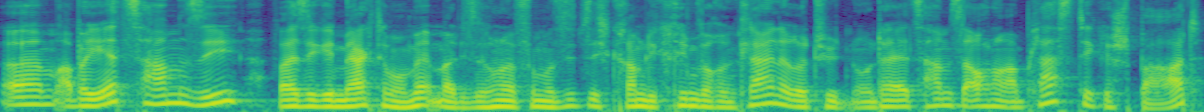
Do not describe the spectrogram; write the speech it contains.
Ähm, aber jetzt haben sie, weil sie gemerkt haben, Moment mal, diese 175 Gramm, die kriegen wir auch in kleinere Tüten unter. Jetzt haben sie auch noch am Plastik gespart.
